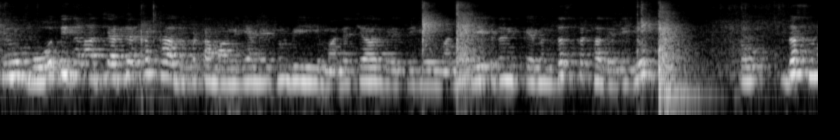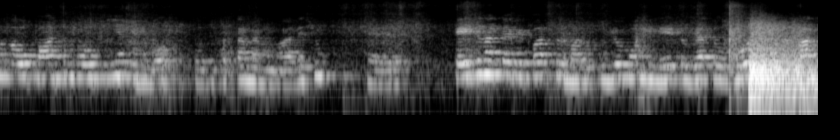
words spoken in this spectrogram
क्यों बहुत ही जना चार चार कट्ठा दुपट्टा मांग लिया मैं भी माने चार भेज दीजिए माने एक जन के मैंने दस कट्ठा दे दीजिए तो दस मंगाओ पाँच मंगाओ किया भी मंगाओ तो दुपट्टा मैं मंगा देती खैर कई जना का भी पार्सल मारो पूजो कौन ही लेट हो गया तो दो दिन बाद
